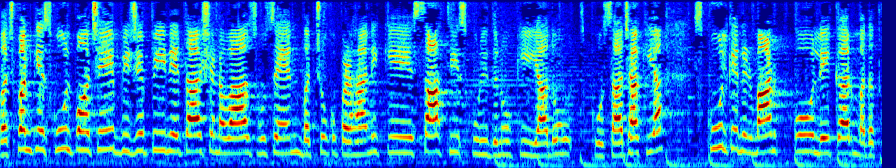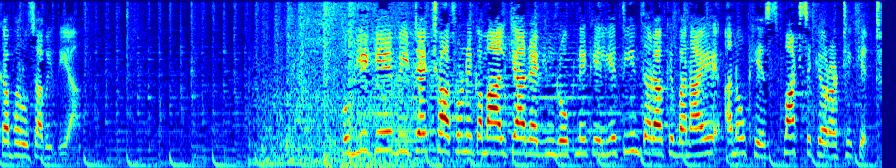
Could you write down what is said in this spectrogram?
बचपन के स्कूल पहुँचे बीजेपी नेता शहनवाज हुसैन। बच्चों को पढ़ाने के साथ ही स्कूली दिनों की यादों को साझा किया। स्कूल के निर्माण को लेकर मदद का भरोसा भी दिया। हुगली के बीटेक छात्रों ने कमाल किया रैगिंग रोकने के लिए तीन तरह के बनाए अनोखे smart security kit.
